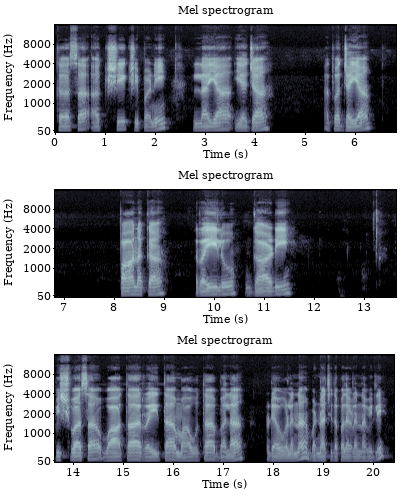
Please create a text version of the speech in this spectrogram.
ಕಸ ಅಕ್ಷಿ, ಕ್ಷಿಪಣಿ, ಲಯ, ಯಜ ಅಥವಾ ಜಯ, ಪಾನಕ, ರೈಲು, ಗಾಡಿ, ವಿಶ್ವಾಸ, ವಾತ, ರೈತ, ಮಾವುತ, ಬಲ. ನೋಡಿ, ಅವುಗಳನ್ನು ಬಣ್ಣ ಹಚ್ಚಿದ ಪದಗಳನ್ನು ನಾವಿಲ್ಲಿ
